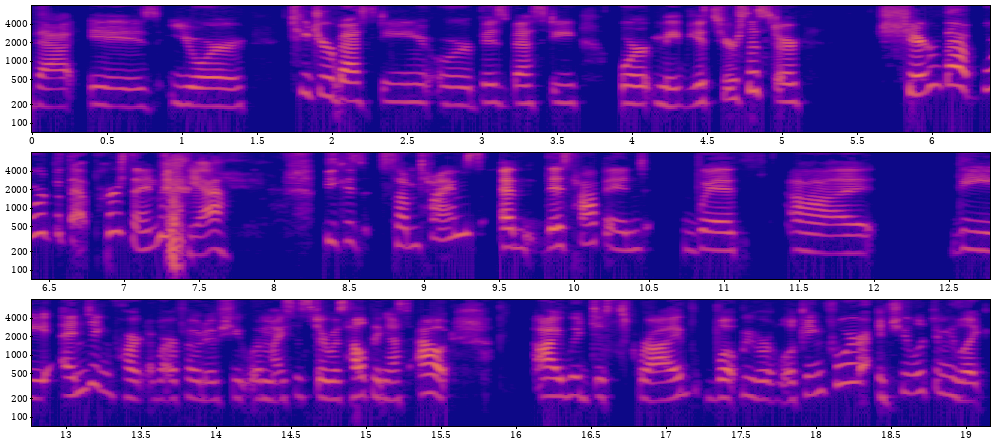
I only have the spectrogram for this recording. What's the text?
that is your teacher bestie or biz bestie, or maybe it's your sister, share that board with that person. Yeah. because sometimes, and this happened with uh, the ending part of our photo shoot when my sister was helping us out, I would describe what we were looking for, and she looked at me like,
